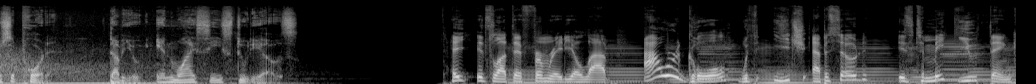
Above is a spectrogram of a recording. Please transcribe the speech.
supported. WNYC Studios. Hey, it's Latif from Radiolab. Our goal with each episode is to make you think,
